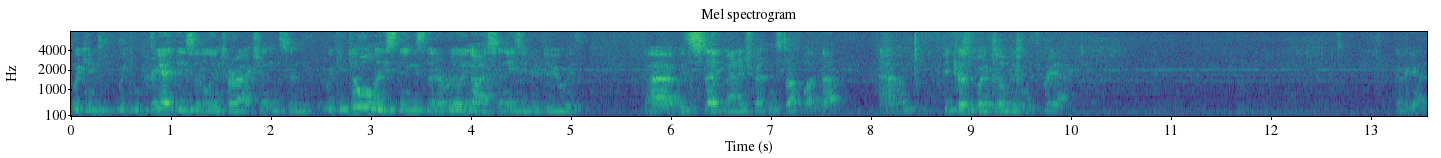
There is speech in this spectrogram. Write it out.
we can, we can create these little interactions and we can do all these things that are really nice and easy to do with, uh, with state management and stuff like that um, because we're building with React. There we go.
